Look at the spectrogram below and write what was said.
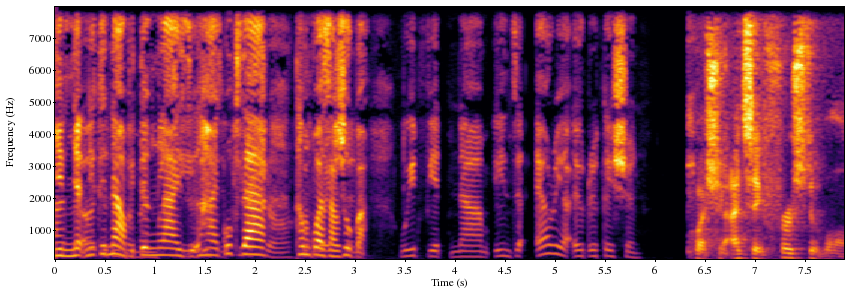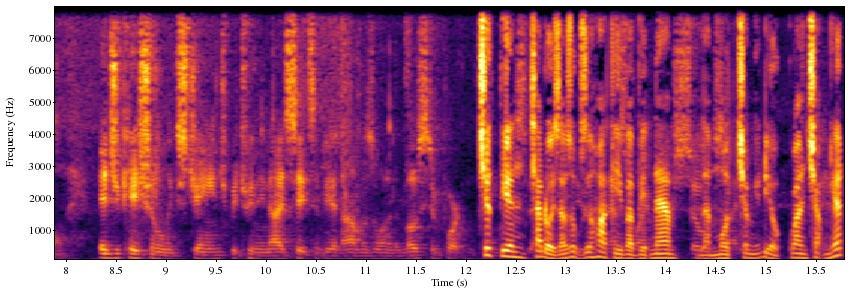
nhìn nhận như thế nào về tương lai giữa hai quốc gia thông qua giáo dục ạ? Question. I'd say first of all, educational exchange between the United States and Vietnam is one of the most important. Trước tiên, trao đổi giáo dục giữa Hoa Kỳ và Việt Nam là một trong những điều quan trọng nhất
